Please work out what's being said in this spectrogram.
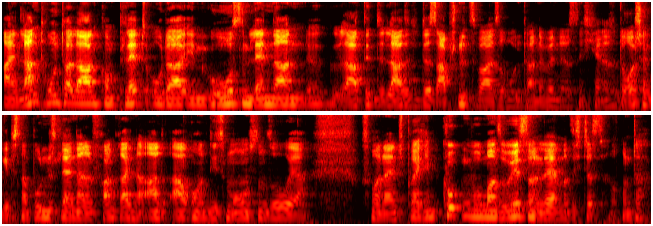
ein Land runterladen, komplett oder in großen Ländern äh, ladet, ladet ihr das abschnittsweise runter, ne, wenn ihr das nicht kennt. Also in Deutschland geht es nach Bundesländern, in Frankreich nach Arrondissements und so, ja muss man da entsprechend gucken, wo man so ist und dann lernt man sich das runter.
